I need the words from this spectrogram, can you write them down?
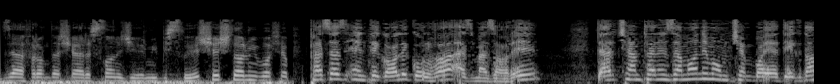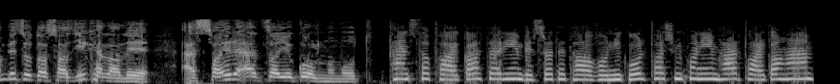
زعفران در شهرستان جرمی 21 هکتار می باشه پس از انتقال گلها از مزارع در کمترین زمان ممکن باید اقدام به جداسازی کلاله از سایر اجزای گل نمود. پنج تا پایگاه داریم به صورت تعاونی گل پاش می‌کنیم. هر پایگاه هم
